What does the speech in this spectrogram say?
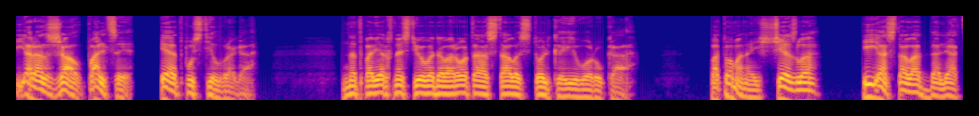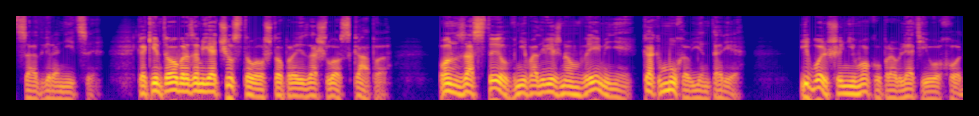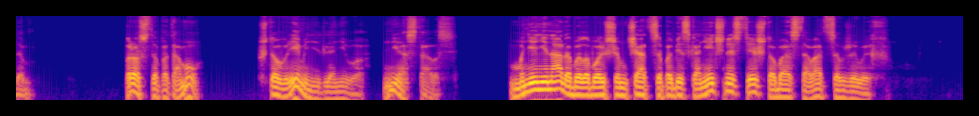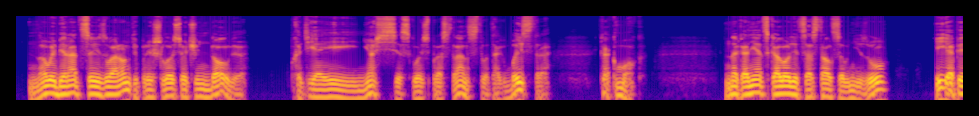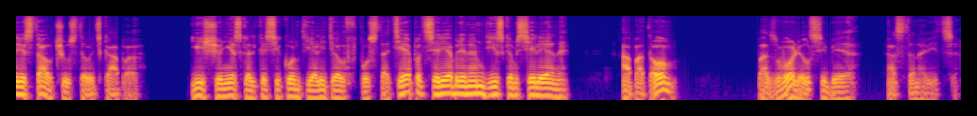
Я разжал пальцы и отпустил врага. Над поверхностью водоворота осталась только его рука. Потом она исчезла, и я стал отдаляться от границы. Каким-то образом я чувствовал, что произошло с Капо. Он застыл в неподвижном времени, как муха в янтаре и больше не мог управлять его ходом. Просто потому, что времени для него не осталось. Мне не надо было больше мчаться по бесконечности, чтобы оставаться в живых. Но выбираться из воронки пришлось очень долго, хоть я и несся сквозь пространство так быстро, как мог. Наконец колодец остался внизу, и я перестал чувствовать Капа. Еще несколько секунд я летел в пустоте под серебряным диском Селены, а потом позволил себе остановиться.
